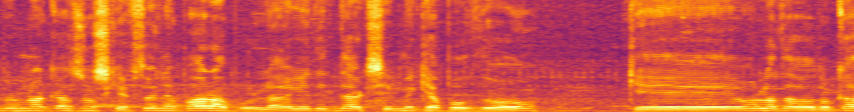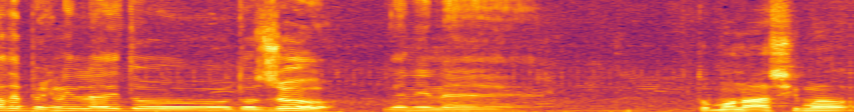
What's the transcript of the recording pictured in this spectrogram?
πρέπει να κάτσω να σκεφτώ, είναι πάρα πολλά, γιατί εντάξει είμαι και από εδώ και όλα τα, το κάθε παιχνίδι δηλαδή το, το ζω. Δεν είναι Το μόνο άσχημο,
